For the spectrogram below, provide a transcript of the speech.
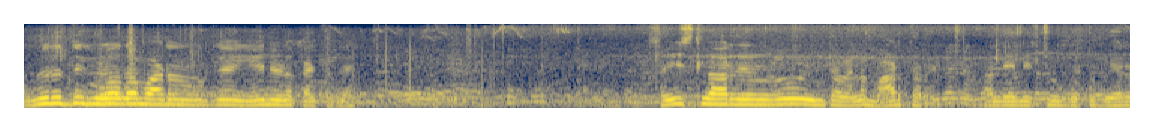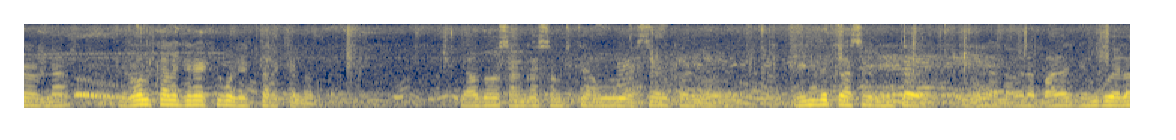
ಅಭಿವೃದ್ಧಿಗೆ ವಿರೋಧ ಮಾಡೋರಿಗೆ ಏನು ಹೇಳೋಕ್ಕಾಯ್ತದೆ? ಸಹಿಸಲಾರದಿರೋರು ಇಂಥವೆಲ್ಲ ಮಾಡ್ತಾರೆ. ಅಲ್ಲಿ ಇಲ್ಲಿ ಚೂಬಿಟ್ಟು ಬೇರೆಯವ್ರನ್ನ ರೋಲ್ ಕಾಲ ಗಿರಾಕಿಗಳು ಇರ್ತಾರೆ ಕೆಲವರು. ಯಾವುದೋ ಸಂಘ ಸಂಸ್ಥೆ ಅವು ಹೆಸರು ಹೇಳ್ಕೊಂಡು ಹಿಂದೂ ಕಾಸಿಗೆ ನಿಂತವೆ ಇಲ್ಲ ನಾವೆಲ್ಲ ಭಾಳ ನಿಮಗೂ ಎಲ್ಲ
